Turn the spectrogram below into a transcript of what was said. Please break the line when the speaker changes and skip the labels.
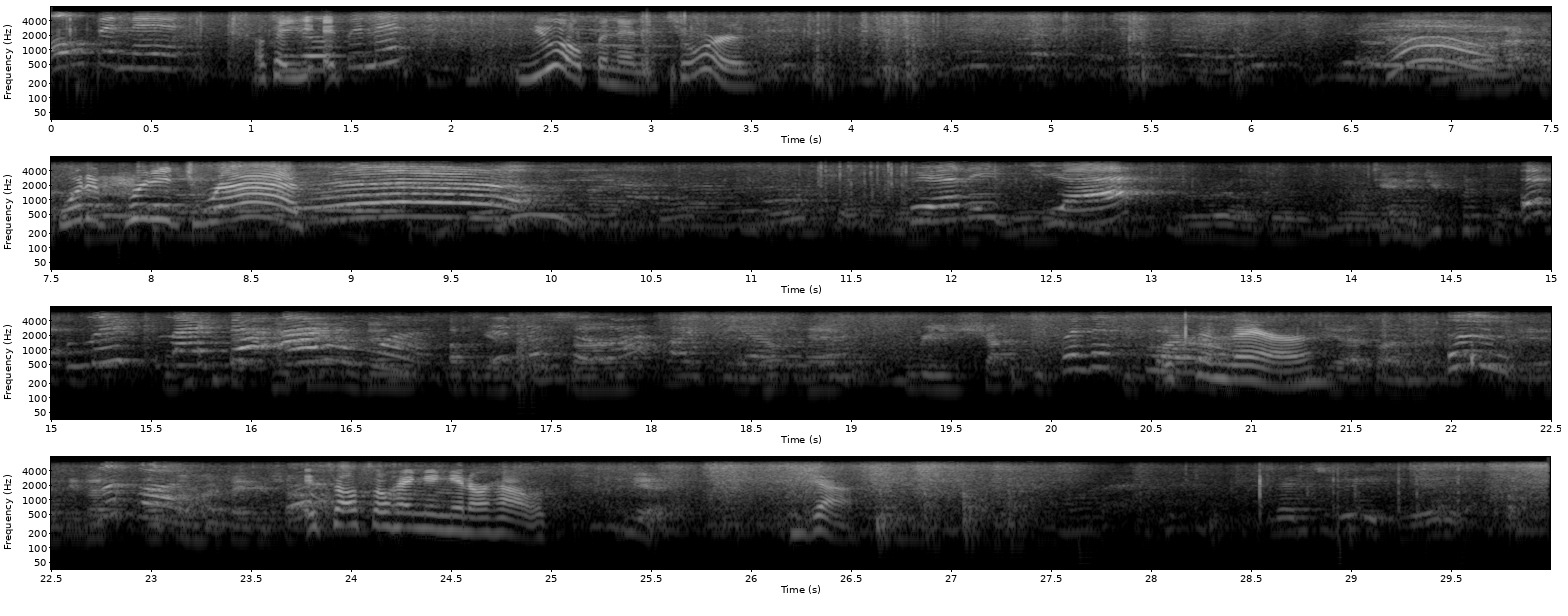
open it.
Okay,
you
you-
open it?
You open it. It's yours. what a pretty dress.
Pretty dress.
Jen, did you put the
it looks like the other one.
up against the sun? Like the other one. shot
But it's
It's in there.
Yeah, that's what I meant.
Ooh, it,
That's,
that's
one of my favorite shots.
It's also hanging in our house.
Yeah.
Yeah.
That's really good.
